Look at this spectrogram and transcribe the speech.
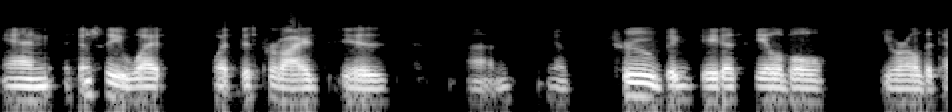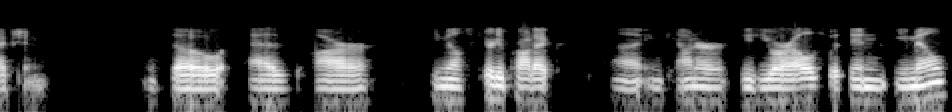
And essentially, what what this provides is, um, you know, true big data scalable URL detection. And so as our email security products uh, encounter these URLs within emails,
